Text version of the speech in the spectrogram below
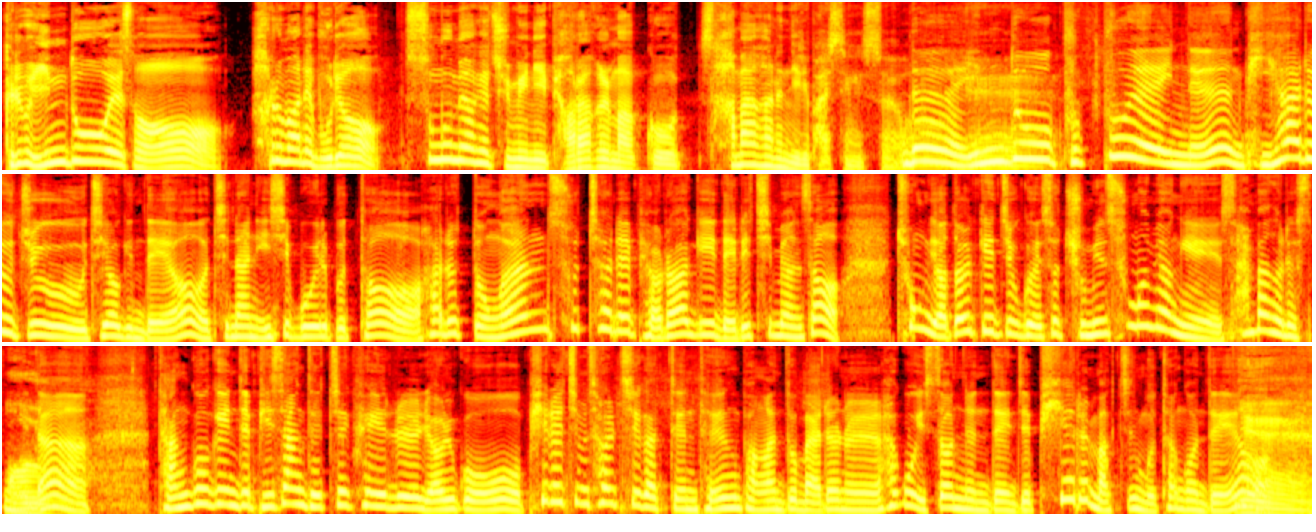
그리고 인도에서 하루 만에 무려 20명의 주민이 벼락을 맞고 사망하는 일이 발생했어요. 네, 예. 인도 북부에 있는 비하르주 지역인데요. 지난 25일부터 하루 동안 수차례 벼락이 내리치면서 총 8개 지구에서 주민 20명이 사망을 했습니다. 당국이 이제 비상 대책 회의를 열고 피뢰침 설치 같은 대응 방안도 마련을 하고 있었는데 이제 피해를 막지는 못한 건데요. 예.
